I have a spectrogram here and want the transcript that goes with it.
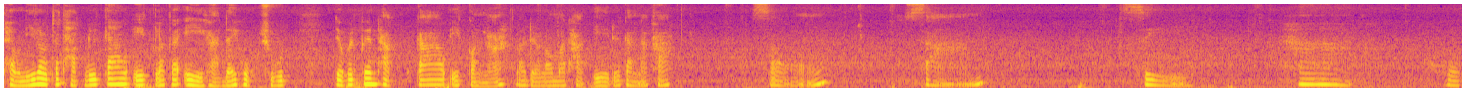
แถวนี้เราจะถักด้วย 9x แล้วก็ A ค่ะ ได้ 6 ชุด เดี๋ยวเพื่อนๆถัก 9x ก่อนนะ แล้วเดี๋ยวเรามาถัก A ด้วยกันนะคะ 2 3 4 5 6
